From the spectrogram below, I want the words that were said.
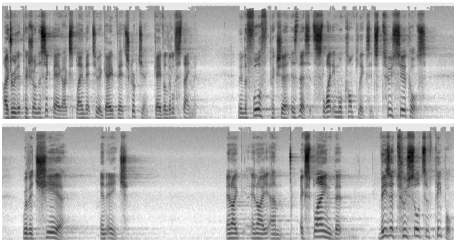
I drew that picture on the sick bag. I explained that too. I gave that scripture, gave a little statement. Then the fourth picture is this it's slightly more complex. It's two circles with a chair in each. And I, and I um, explained that these are two sorts of people.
